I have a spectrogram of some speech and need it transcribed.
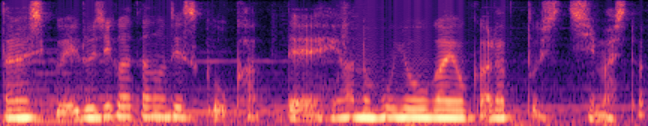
新しく L 字型のデスクを買って部屋の模様替えをガラッとしました。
